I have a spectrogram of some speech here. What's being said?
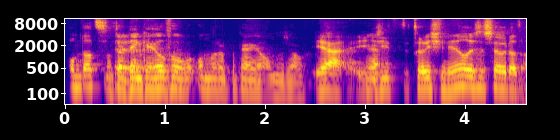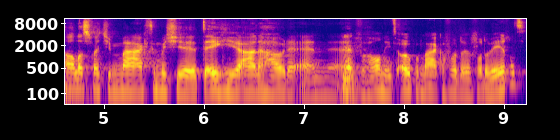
Omdat, Want daar uh, denken heel veel andere partijen anders over. Ja, je ja. ziet, traditioneel is het zo dat alles wat je maakt, moet je tegen je aanhouden en ja. vooral niet openmaken voor de, voor de wereld.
